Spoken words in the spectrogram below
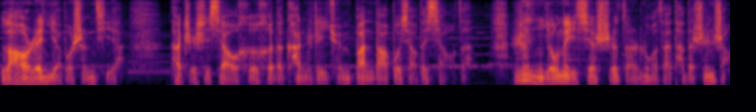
老人也不生气啊。他只是笑呵呵地看着这群半大不小的小子，任由那些石子落在他的身上。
